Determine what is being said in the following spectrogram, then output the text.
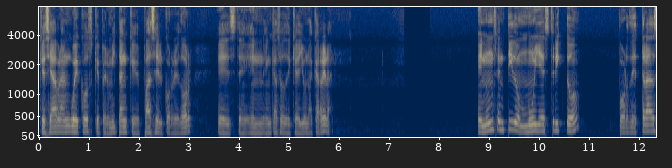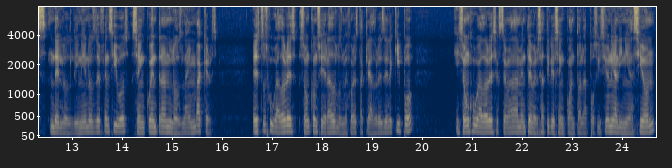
que se abran huecos que permitan que pase el corredor este, en, en caso de que haya una carrera. En un sentido muy estricto, por detrás de los linieros defensivos se encuentran los linebackers. Estos jugadores son considerados los mejores tacleadores del equipo y son jugadores extremadamente versátiles en cuanto a la posición y alineación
